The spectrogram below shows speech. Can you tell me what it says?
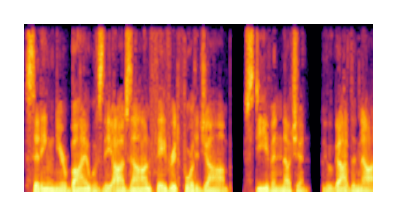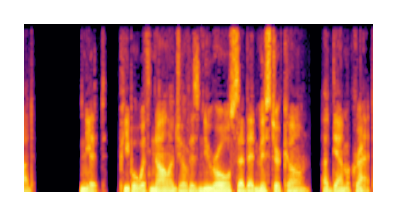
Sitting nearby was the odds-on favorite for the job, Steven Mnuchin, who got the nod. Nyet. People with knowledge of his new role said that Mr. Cohn, a Democrat,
